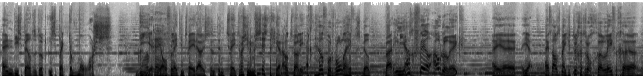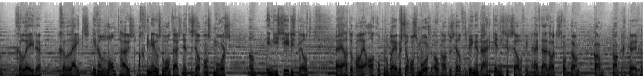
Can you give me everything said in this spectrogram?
En die speelde door Inspector Morse. Die, overleed in 2002. Toen was hij nog maar 60 jaar oud. Terwijl hij echt heel veel rollen heeft gespeeld. Waarin hij eigenlijk veel ouder leek. Hij, ja, hij heeft altijd een beetje teruggetrokken leven ge- geleden. Geleid in een landhuis. 18e eeuws landhuis. Net dezelfde als Morse Oh. in die serie speelt. Hij had ook allerlei alcoholproblemen. Zoals Morse ook had. Dus heel veel dingen, daar herkende hij zichzelf in. Hij heeft uiteindelijk slokkanker gekregen.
